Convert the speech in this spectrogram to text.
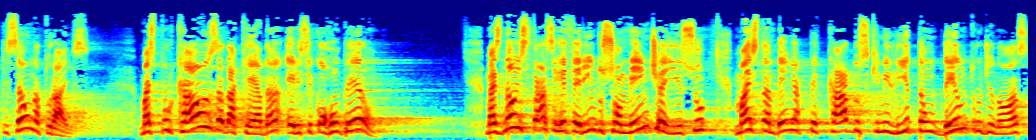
que são naturais, mas por causa da queda eles se corromperam. Mas não está se referindo somente a isso, mas também a pecados que militam dentro de nós,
